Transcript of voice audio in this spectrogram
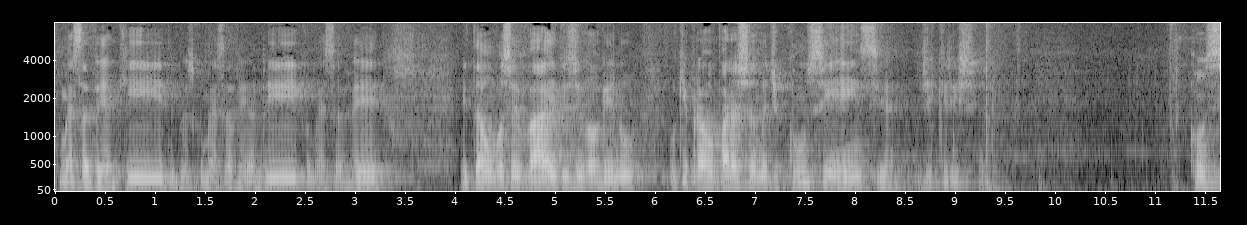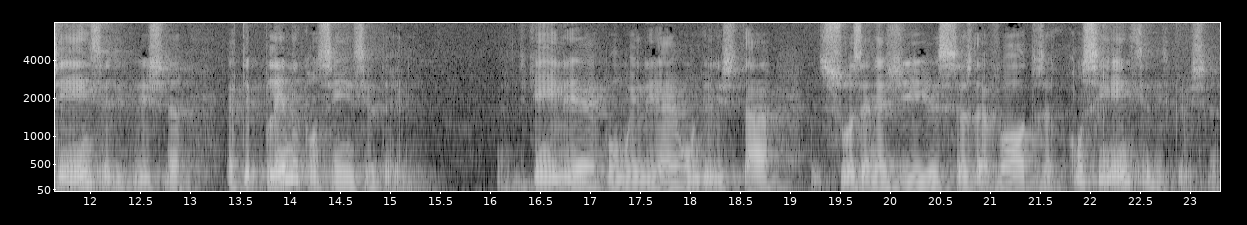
começa a ver aqui, depois começa a ver ali, começa a ver. Então você vai desenvolvendo o que Prabhupada chama de consciência de Krishna. Consciência de Krishna é ter plena consciência dele, né? de quem ele é, como ele é, onde ele está suas energias, seus devotos, a consciência de Krishna.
